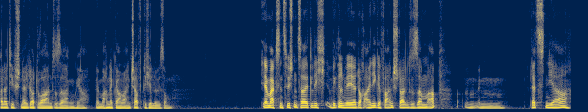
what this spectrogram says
relativ schnell dort waren zu sagen, ja, wir machen eine gemeinschaftliche Lösung. Ja, Max, inzwischenzeitlich wickeln wir ja doch einige Veranstaltungen zusammen ab. Im, im letzten Jahr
